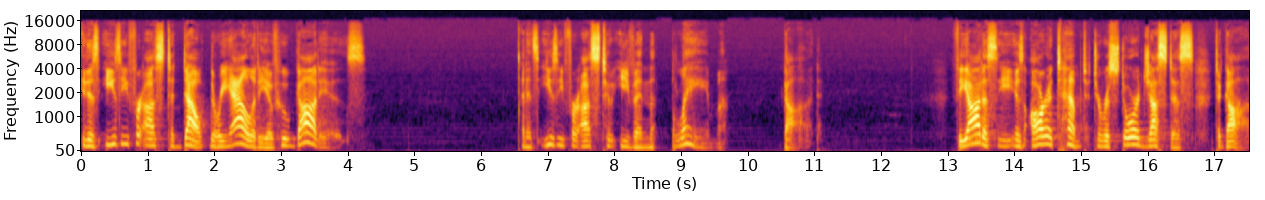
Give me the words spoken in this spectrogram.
it is easy for us to doubt the reality of who God is. And it's easy for us to even blame God. Theodicy is our attempt to restore justice to God.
